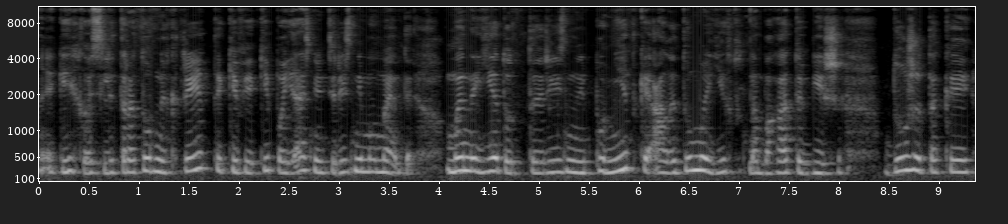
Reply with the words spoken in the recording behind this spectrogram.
Якихось літературних критиків, які пояснюють різні моменти. У мене є тут різні помітки, але думаю, їх тут набагато більше. Дуже такий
